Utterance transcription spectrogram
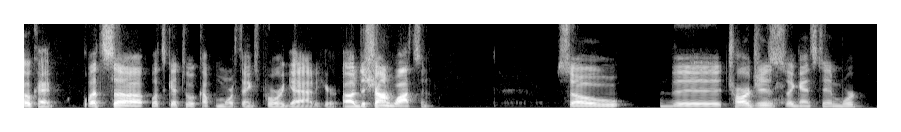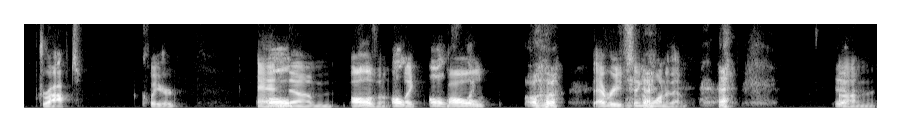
okay, let's uh let's get to a couple more things before we get out of here. Uh, Deshaun Watson. So the charges against him were dropped, cleared, and All- um all of them, all- like all- all like- every single one of them. Yeah. Um,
